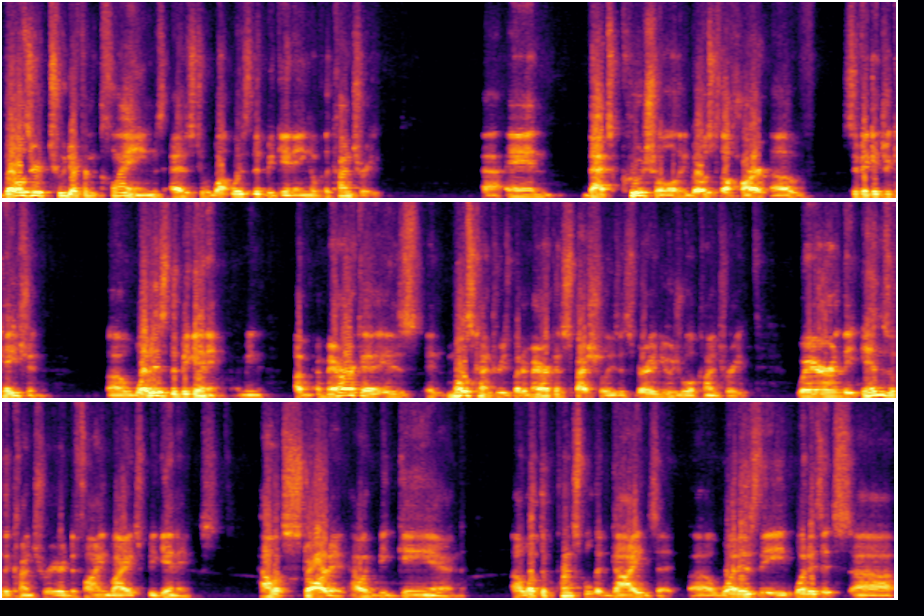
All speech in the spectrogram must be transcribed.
those are two different claims as to what was the beginning of the country. Uh, and that's crucial. It goes to the heart of civic education. Uh, what is the beginning? I mean, um, America is, in most countries, but America especially, is this very unusual country where the ends of the country are defined by its beginnings, how it started, how it began, uh, what the principle that guides it, uh, what is the what is its uh,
